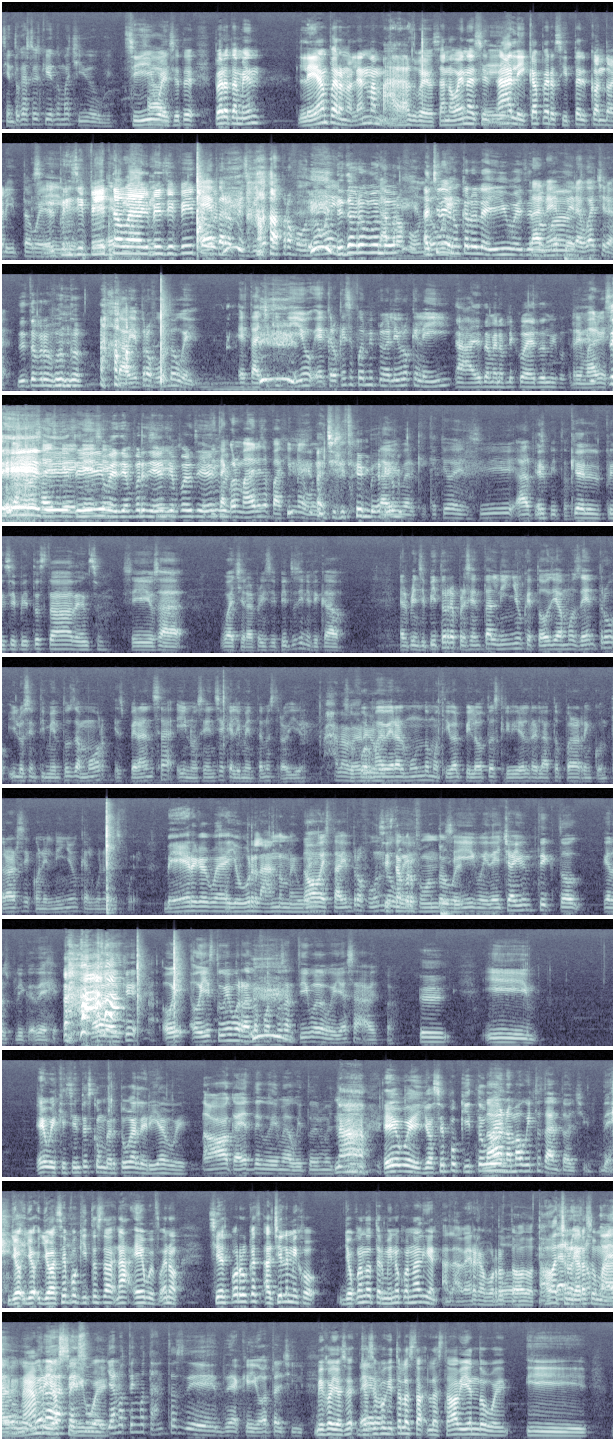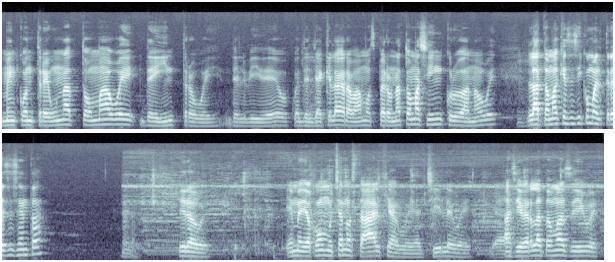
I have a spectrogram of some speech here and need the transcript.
Siento que estoy escribiendo más chido, güey. Sí, güey, sí te- pero también lean, pero no lean mamadas, güey. O sea, no vayan a decir, Sí. ah, leí Caperucita el Condorito, güey. Sí, el. Principito, güey, el Principito. Principito. Eh, pero el principito está profundo, güey. Sí está profundo, Está profundo, Al chile yo nunca lo leí, güey. La neta, la guachera. Sí está profundo. Está bien profundo, güey. Está chiquitillo. Eh, creo que ese fue mi primer libro que leí. Ah, yo también aplico eso, amigo. Remario. Sí, ¿no? ¿Sabes sí, qué- sí, güey, 100%, 100%, Y Está con madre esa página, güey. chile estoy en Está bien, ver, ¿Qué, qué te iba a decir? Ah, el El- principito. Que el Principito está denso. Sí, o sea, guachera, el principito significado. El principito representa al niño que todos llevamos dentro y los sentimientos de amor, esperanza e inocencia que alimentan nuestra vida. Su verga, forma de güey. ver al mundo motiva al piloto a escribir el relato para reencontrarse con el niño que alguna vez fue. Verga, güey, yo burlándome, güey. No, está bien profundo. Sí está güey. profundo, güey. Sí, güey. De hecho, hay un TikTok que lo explica. De... No, es que hoy, hoy estuve borrando fotos antiguas, güey, ya sabes, pa. Eh, Y. eh, güey, ¿qué sientes con ver tu galería, güey? No, cállate, güey, me agüito bien mucho. Nah, eh, güey, yo hace poquito, güey. No, no me agüito tanto, el chico. De... Yo, yo, yo hace poquito estaba. Nah, eh, güey, bueno, si es por Rucas, al chile me dijo, yo cuando termino con alguien, a la verga, borro todo, todo a Pero chingar a su no madre. güey. hombre, yo sí, güey. Ya no tengo tantas de, de aquellota al chile. Mijo, yo hace, yo hace Pero- poquito la, esta- la estaba viendo, güey, y me encontré una toma, güey, de intro, güey, del video, pues, del día que la grabamos, pero una toma así cruda, ¿no, güey? La toma que es así como el 360. Mira, mira, güey. Y me dio como mucha nostalgia, güey, al chile, güey. Así ver la toma así, güey.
